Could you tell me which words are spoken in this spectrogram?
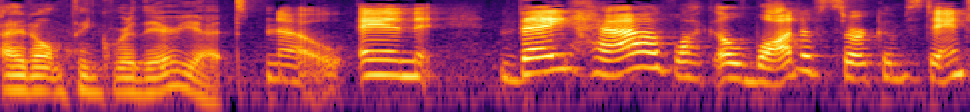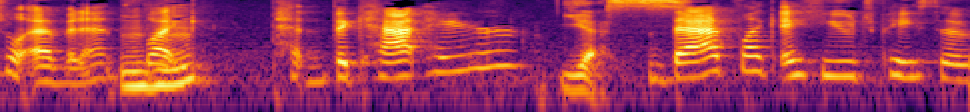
I don't think we're there yet. No, and they have like a lot of circumstantial evidence, Mhm. like p- the cat hair. Yes. That's like a huge piece of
